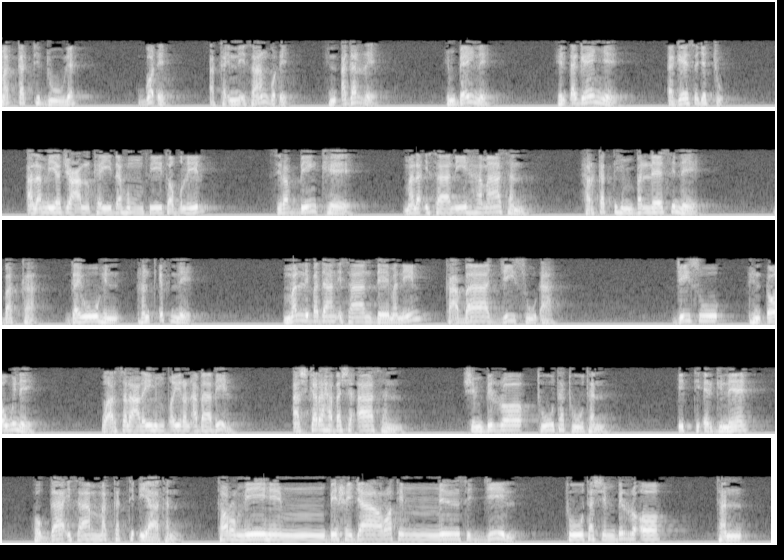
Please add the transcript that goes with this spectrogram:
makkatti duule godhe akka inni isaan godhe hin agarre hin beeyne hin dhageenye dhageesse jechu alam yajcal kaydahum fi tadliil si rabbiin kee mala isaanii hamaasan harkatti hin balleessine bakka gayuu hin hanqifne malli badaan isaan deemaniin ka'baa jiisuudha jiisuu hin dhoowwine وأرسل عليهم طيرا أبابيل أشكر هبش آسا شمبرو توتا توتا itti erginee hoggaa isaan makkatti dhiyaatan tarmiihim bixijaaratin min sijjiil tuuta shimbirro'oo tan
